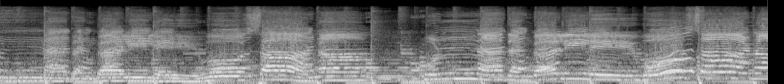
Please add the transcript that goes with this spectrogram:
உன்னதங்களிலே ஓ சானா உன்னதங்களிலே ஓசானா.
